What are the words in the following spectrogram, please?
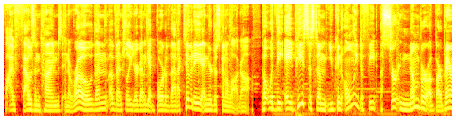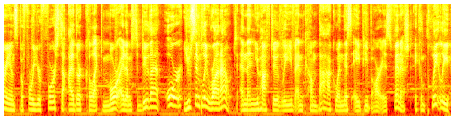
5,000 times in a row then eventually you're going to get bored of that activity and you're just going to log off. But with the AP system you can only defeat a certain number of barbarians before you're forced to either collect more items to do that or you simply run out and then you have to leave and come back when this AP bar is finished. A completely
